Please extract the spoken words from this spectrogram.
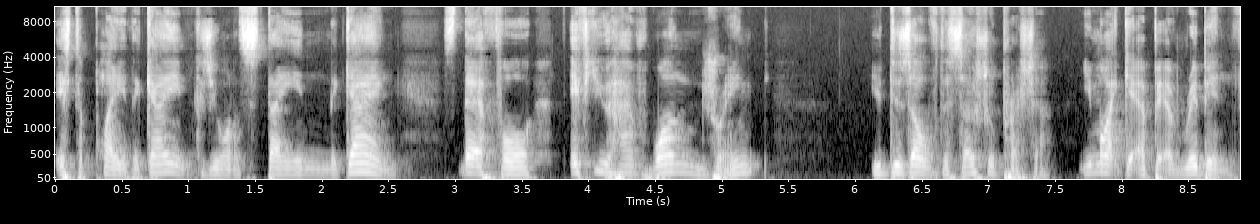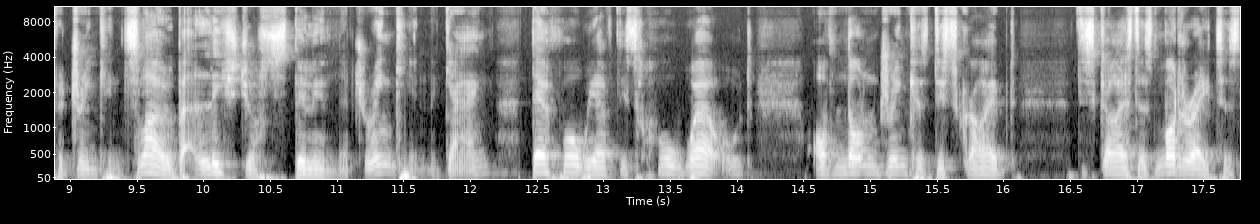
is to play the game because you want to stay in the gang. Therefore, if you have one drink, you dissolve the social pressure. You might get a bit of ribbon for drinking slow, but at least you're still in the drinking gang. Therefore, we have this whole world of non drinkers described disguised as moderators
